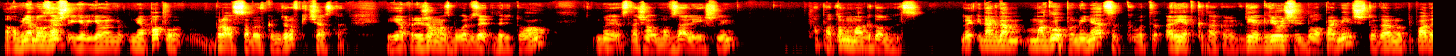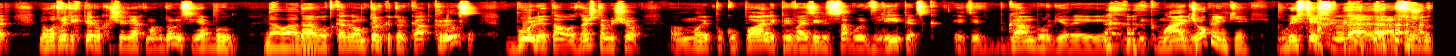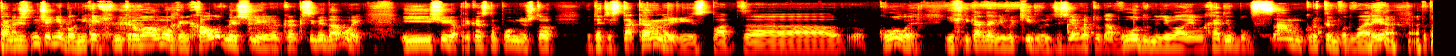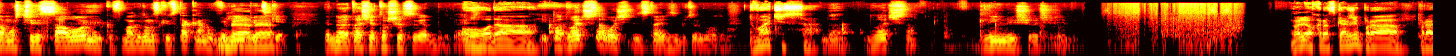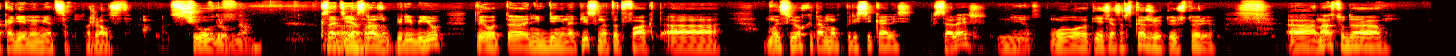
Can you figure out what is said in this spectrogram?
А у меня был, знаешь, я, я- у меня папа брал с собой в командировки часто. И я приезжал, у нас был обязательно ритуал. Мы сначала в мавзолей шли, а потом Макдональдс. Но иногда могло поменяться, вот редко такое, где, где очередь была поменьше, туда мы попадали. Но вот в этих первых очередях в Макдональдсе я был. Да ладно? Да, вот когда он только-только открылся. Более того, знаешь, там еще э, мы покупали, привозили с собой в Липецк эти гамбургеры и бигмаги. Тепленький? Ну, естественно, да. да. Слушай, ну там ни- ничего не было, никаких микроволновок, они холодные шли, как к себе домой. И еще я прекрасно помню, что вот эти стаканы из-под э, колы, их никогда не выкидывали. То есть я вот туда воду наливал, я выходил, был самым крутым во дворе, потому что через соломинку с макдональдским стаканом в Да, да. Липецке. Ну, это вообще туши свет был, конечно. О, да. И по два часа в очереди стояли за бутербродом. Два часа. Да, два часа. Длиннющие очереди были. Ну, Лех, расскажи про, про Академию Метцев, пожалуйста. С чего вдруг, да? Кстати, я сразу перебью. Ты вот э, нигде не написан этот факт. а мы с Лехой там пересекались. Представляешь? Нет. Вот, я сейчас расскажу эту историю. А, Нас туда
